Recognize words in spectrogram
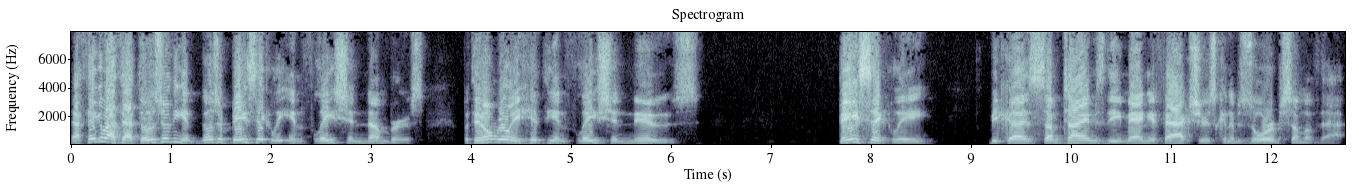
Now think about that. Those are the those are basically inflation numbers, but they don't really hit the inflation news. Basically, because sometimes the manufacturers can absorb some of that.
